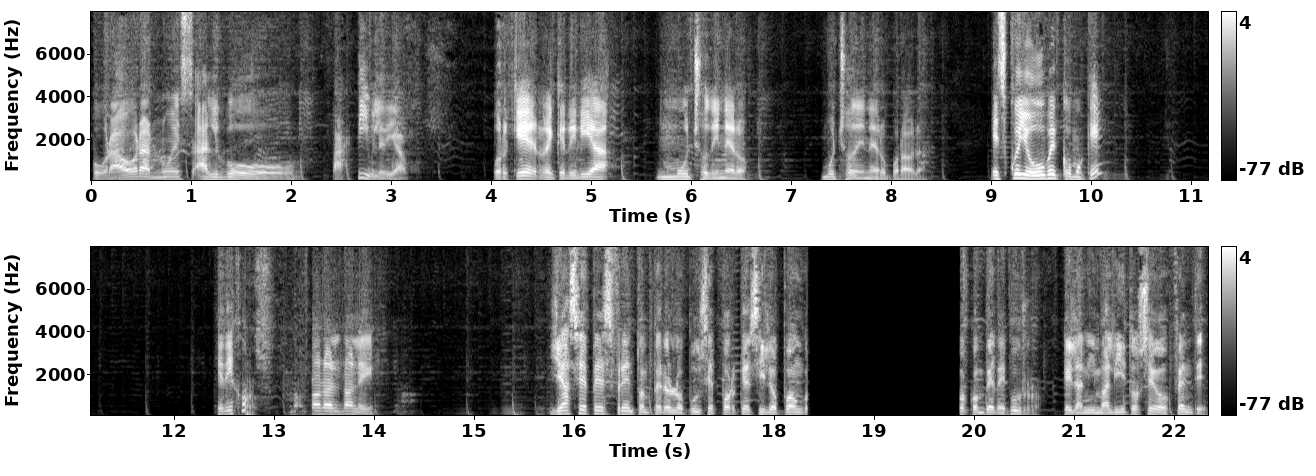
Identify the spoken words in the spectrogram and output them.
por ahora no es algo factible, digamos. Porque requeriría mucho dinero. Mucho dinero por ahora. ¿Es cuello V como qué? ¿Qué dijo? No, no, no leí. Ya sé pez Frenton pero lo puse porque si lo pongo con B de burro, el animalito se ofende.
